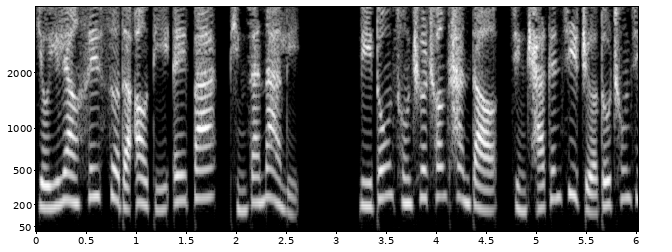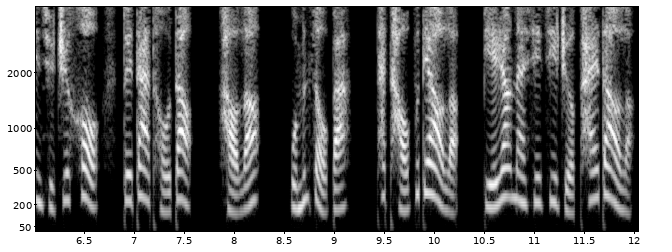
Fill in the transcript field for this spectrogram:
有一辆黑色的奥迪 A 八停在那里，李东从车窗看到警察跟记者都冲进去之后，对大头道：“好了，我们走吧，他逃不掉了，别让那些记者拍到了。”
